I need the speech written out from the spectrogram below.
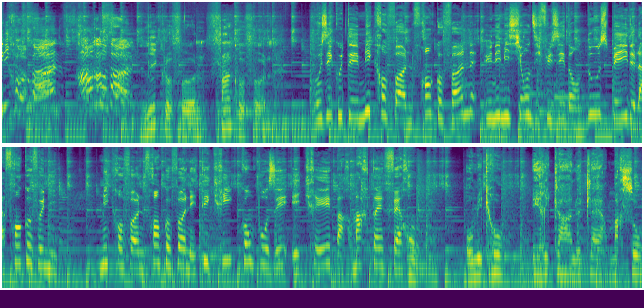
Microphone francophone. Microphone francophone. Vous écoutez Microphone francophone, une émission diffusée dans 12 pays de la francophonie. Microphone francophone est écrit, composé et créé par Martin Ferron Au micro, Erika Leclerc-Marceau.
